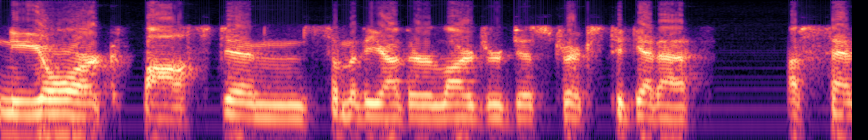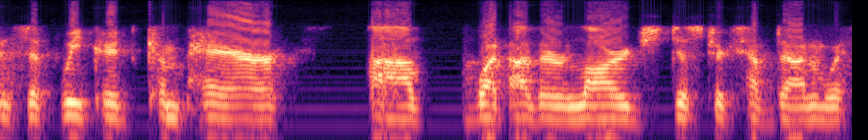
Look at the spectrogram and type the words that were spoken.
New York, Boston, some of the other larger districts to get a, a sense if we could compare uh, what other large districts have done with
